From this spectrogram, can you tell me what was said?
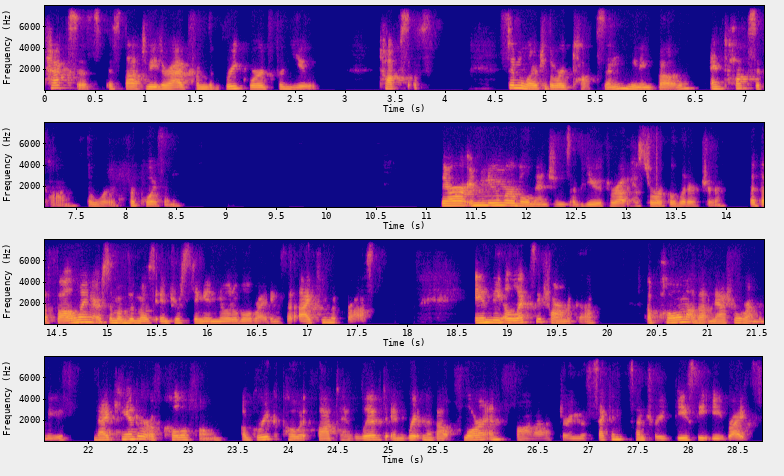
taxus is thought to be derived from the Greek word for you, toxos, similar to the word toxin, meaning bow, and toxicon, the word for poison. There are innumerable mentions of yew throughout historical literature, but the following are some of the most interesting and notable writings that I came across. In the Alexipharmaca, a poem about natural remedies, Nicander of Colophon, a Greek poet thought to have lived and written about flora and fauna during the second century BCE, writes,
